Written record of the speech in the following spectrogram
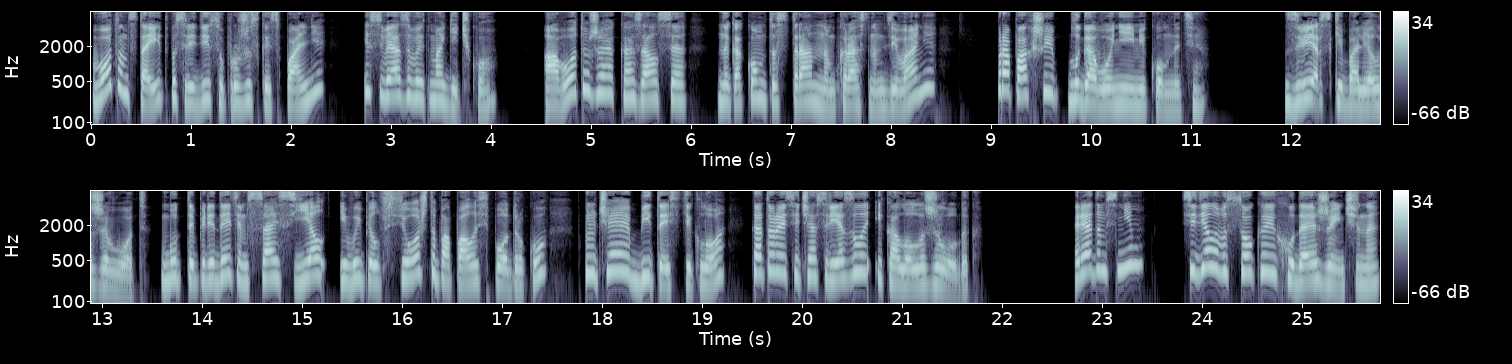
Вот он стоит посреди супружеской спальни и связывает магичку. А вот уже оказался на каком-то странном красном диване, пропахшей благовониями комнате. Зверски болел живот, будто перед этим Сай съел и выпил все, что попалось под руку, включая битое стекло, которое сейчас резало и кололо желудок. Рядом с ним сидела высокая и худая женщина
